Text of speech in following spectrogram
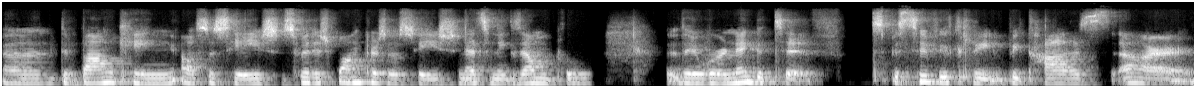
uh, the banking association swedish bankers association as an example they were negative specifically because uh,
